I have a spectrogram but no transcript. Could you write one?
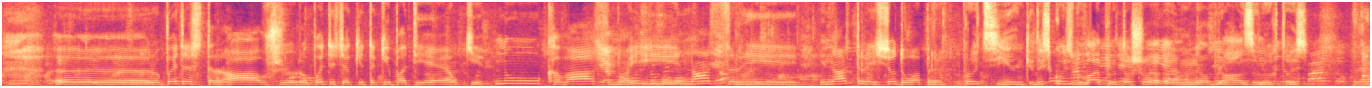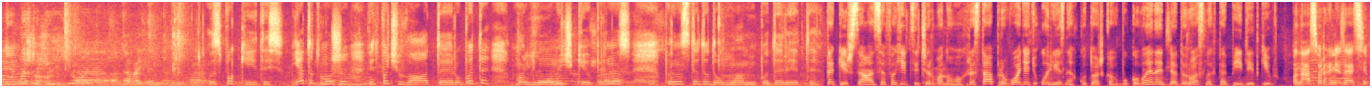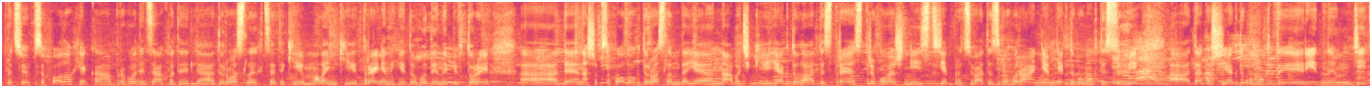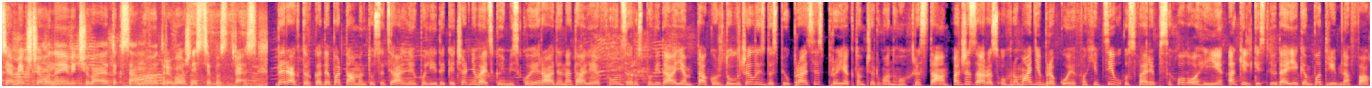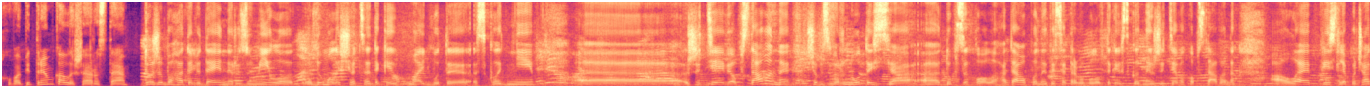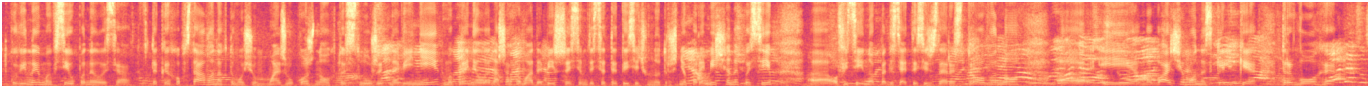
е, робити страв, робити всякі такі баділки. Ну, класно, і настрій, і настрій все добре. Про оцінки. Десь колись буває про те, що е, не образили хтось. Заспокійтесь. Я тут можу відпочивати, робити малюночки, принес, принести додому мамі подарити. Такі ж сеанси фахівці Червоного Христа проводять у різних куточках Буковини для дорослих та підлітків. У нас в організації працює психолог, яка проводить заходи для дорослих. Це такі маленькі тренінги до години півтори, де наша психолог дорослим дає навички, як долати стрес, тривожність, як працювати з вигоранням, як допомогти собі, а також як допомогти рідним дітям, якщо вони відчувають так само тривожність або стрес. Директорка департаменту соціальної політики Чернівецької міської ради Наталія Фрунзе розповідає, також долучились до співпраці з проєктом Червоного Христа, адже зараз у громаді бракує фахівців у сфері психології, а кількість людей, яким потрібна фахова підтримка, лише росте. Дуже багато людей не розуміло, думали, що це такі мають бути складні е, життєві обставини, щоб звернутися е, до психолога. Да? Опинитися треба було в таких складних життєвих обставинах. Але після початку війни ми всі опинилися в таких обставинах, тому що майже у кожного хтось служить на війні. Ми прийняли наша громада більше 70 тисяч внутрішньо переміщених осіб. Е, Офіційно 50 тисяч зареєстровано. Е, І ми бачимо наскільки тривоги,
